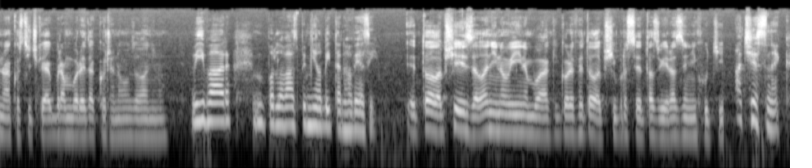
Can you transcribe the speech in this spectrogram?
na kostičky, jak brambory, tak kořenou zeleninu. Vývar podle vás by měl být ten hovězí. Je to lepší zeleninový, nebo jakýkoliv je to lepší, prostě ta zvýraznění chutí. A česnek.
